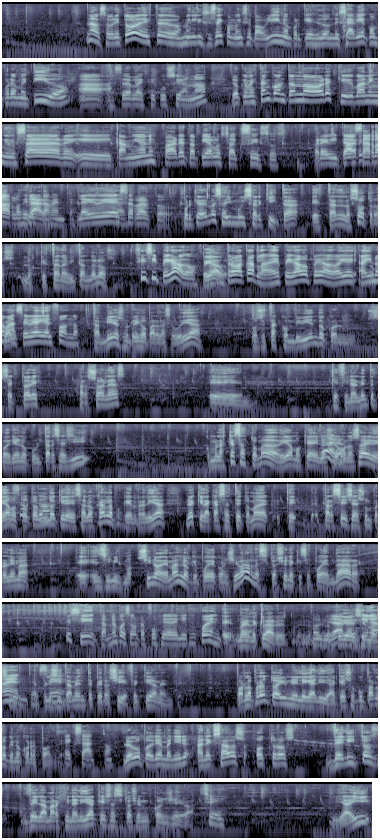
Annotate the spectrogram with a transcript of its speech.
no, sobre todo de este de 2016, como dice Paulino, porque es donde se había comprometido a hacer la ejecución, ¿no? Lo que me están contando ahora es que van a ingresar eh, camiones para tapiar los accesos, para evitar... cerrarlos directamente. la idea es cerrar todo. Porque además ahí muy cerquita están los otros, los que están habitándolos. Sí, sí, pegado. Pegado. Mostraba Carla, ¿eh? pegado, pegado. Ahí, ahí nomás, se ve ahí al fondo. También es un riesgo para la seguridad. Vos estás conviviendo con sectores, personas eh, que finalmente podrían ocultarse allí. Como las casas tomadas, digamos, que hay en la ciudad de Buenos Aires, digamos, todo, el mundo quiere desalojarla porque en realidad no es que la casa esté tomada, que para sí ya es un problema eh, en sí mismo, sino además lo que puede conllevar, las situaciones que se pueden dar. Sí, sí, también puede ser un refugio de delincuentes. Eh, bueno, claro, no, quería decirlo así explícitamente, pero sí, efectivamente. Por lo pronto hay una ilegalidad, que es ocupar lo que no corresponde. Exacto. Luego podrían venir anexados otros delitos de la marginalidad que esa situación conlleva. Sí. Y ahí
